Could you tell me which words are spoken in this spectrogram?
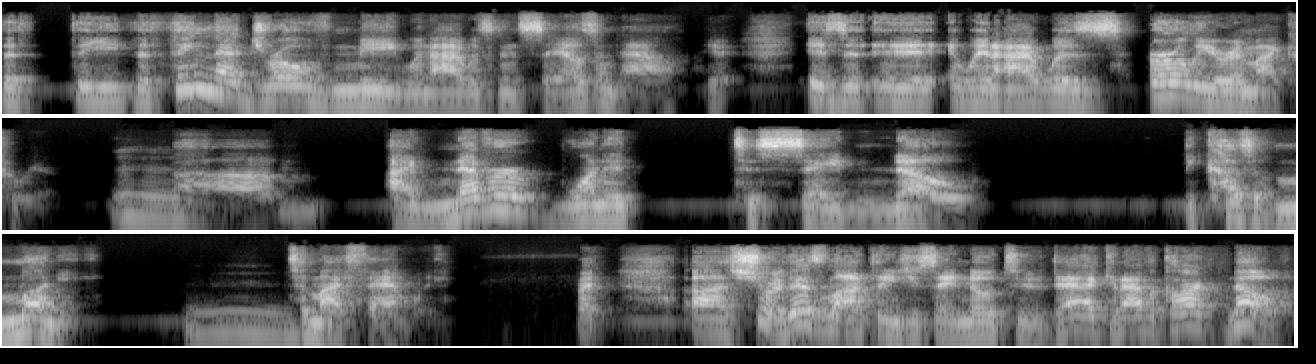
The, the the thing that drove me when I was in sales and now is it, when I was earlier in my career. Mm-hmm. Um, I never wanted to say no because of money mm. to my family. Right. Uh, sure, there's a lot of things you say no to. Dad, can I have a car? No,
